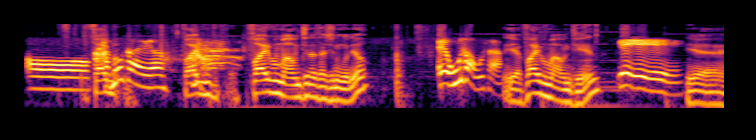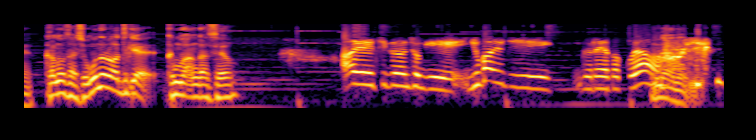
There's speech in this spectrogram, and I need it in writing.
어, five- 간호사예요. five, five mountain에 사시는군요? 예, 오산, 오산. 예, five mountain. 예, 예, 예. 예. 간호사 씨, 오늘은 어떻게 근무 안 가세요? 아, 예, 지금 저기, 육아휴직을 해갖고요. 네네. 지금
